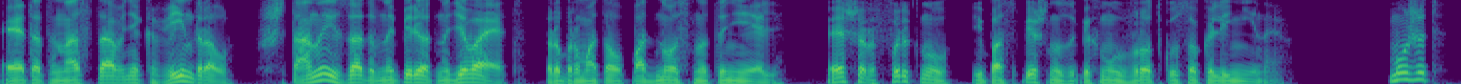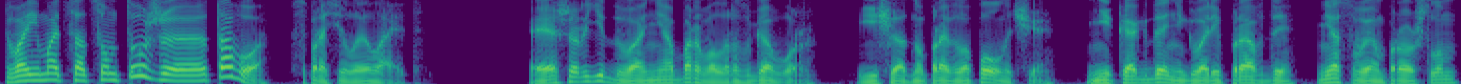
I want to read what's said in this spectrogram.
«Этот наставник Виндрал штаны задом наперед надевает», — пробормотал под нос Натаниэль. Эшер фыркнул и поспешно запихнул в рот кусок оленины. «Может, твоя мать с отцом тоже того?» — спросил Элайт. Эшер едва не оборвал разговор. Еще одно правило полночи. Никогда не говори правды ни о своем прошлом,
